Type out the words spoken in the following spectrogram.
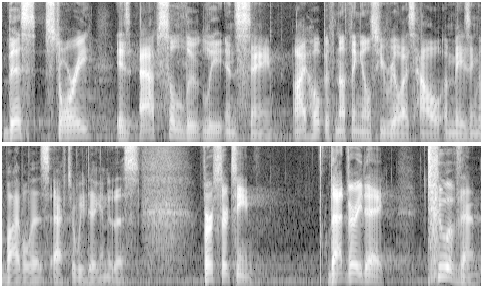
This story is absolutely insane. I hope, if nothing else, you realize how amazing the Bible is after we dig into this. Verse 13. That very day, two of them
